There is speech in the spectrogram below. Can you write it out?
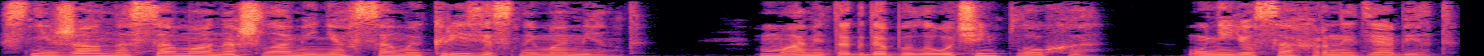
Снежанна сама нашла меня в самый кризисный момент. Маме тогда было очень плохо. У нее сахарный диабет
